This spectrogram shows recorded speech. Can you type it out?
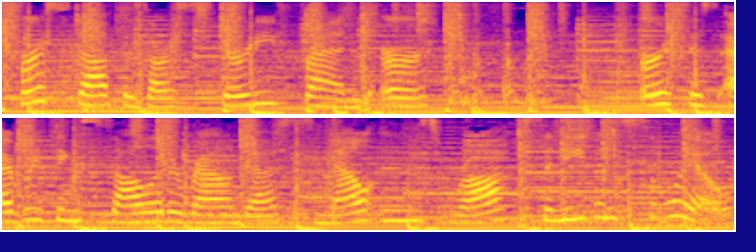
First up is our sturdy friend, Earth. Earth is everything solid around us mountains, rocks, and even soil.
